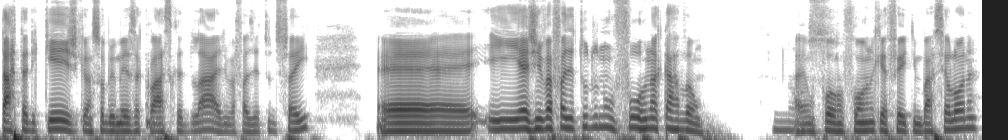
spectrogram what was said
tarta de queijo, que é uma sobremesa clássica de lá. A gente vai fazer tudo isso aí. É, e a gente vai fazer tudo num forno a carvão. É um Nossa. forno, forno que é feito em Barcelona,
